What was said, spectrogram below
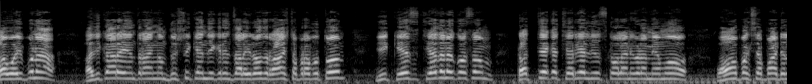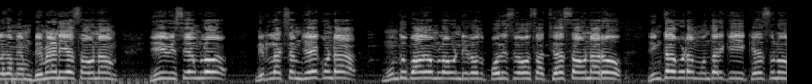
ఆ వైపున అధికార యంత్రాంగం దృష్టి కేంద్రీకరించాలి. ఈరోజు రాష్ట్ర ప్రభుత్వం ఈ కేసు ఛేదన కోసం ప్రత్యేక చర్యలు తీసుకోవాలని కూడా మేము వామపక్ష పార్టీలుగా మేము డిమాండ్ చేస్తా ఉన్నాం. ఈ విషయంలో నిర్లక్ష్యం చేయకుండా ముందు భాగంలో ఉండి ఈరోజు పోలీసు వ్యవస్థ చేస్తా ఉన్నారు. ఇంకా కూడా ముందరికి ఈ కేసును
